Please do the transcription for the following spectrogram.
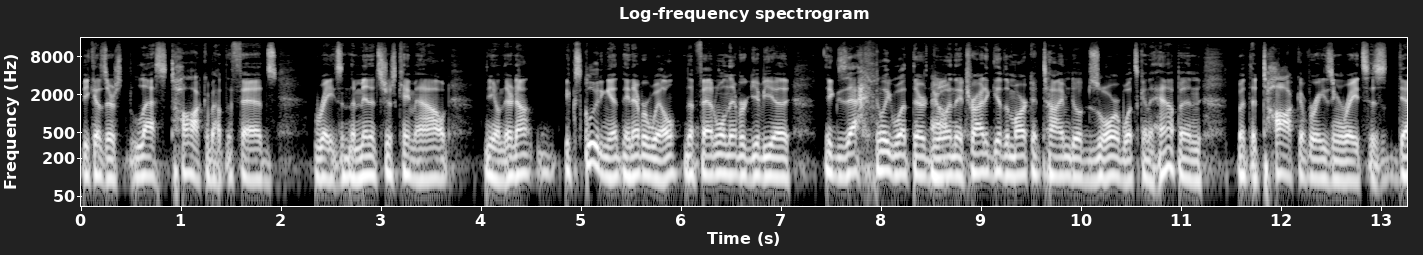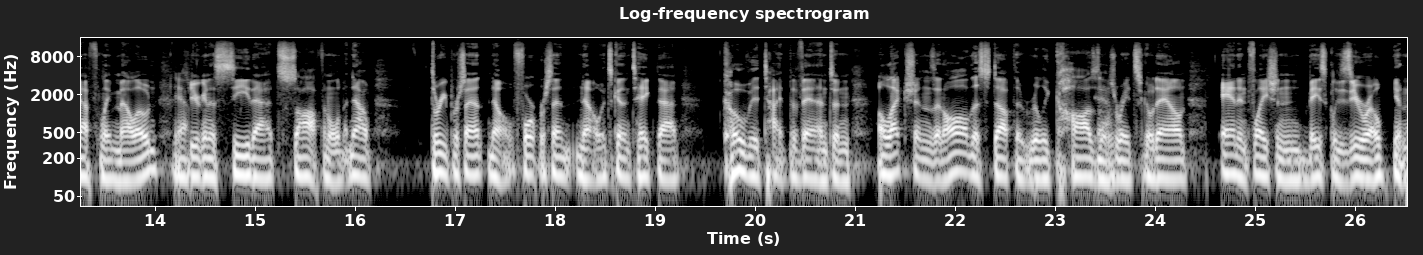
because there's less talk about the Feds raising. The minutes just came out. You know they're not excluding it. They never will. The Fed will never give you exactly what they're doing. They try to give the market time to absorb what's going to happen, but the talk of raising rates has definitely mellowed. Yeah. So you're going to see that soften a little bit now. Three percent, no. Four percent, no. It's going to take that COVID type event and elections and all this stuff that really caused those rates to go down and inflation basically zero. You know,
